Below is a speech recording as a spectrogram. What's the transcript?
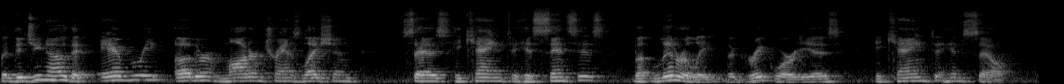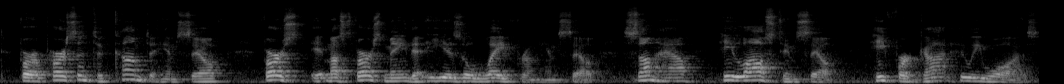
But did you know that every other modern translation says he came to his senses? But literally, the Greek word is he came to himself. For a person to come to himself, first it must first mean that he is away from himself. Somehow he lost himself. He forgot who he was.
